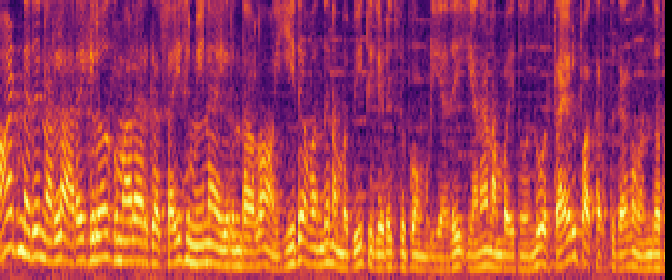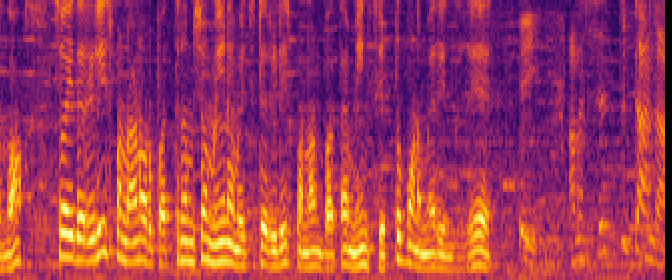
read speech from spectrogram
மாட்டினது நல்லா அரை கிலோவுக்கு மேலே இருக்க சைஸ் மீனாக இருந்தாலும் இதை வந்து நம்ம வீட்டுக்கு எடுத்துகிட்டு போக முடியாது. ஏன்னா நம்ம இது வந்து ஒரு ட்ரையல் பார்க்கறதுக்காக வந்திருந்தோம். ஸோ இதை ரிலீஸ் பண்ணலான்னு ஒரு பத்து நிமிஷம் மீனை வச்சுட்டு ரிலீஸ் பண்ணலான்னு பார்த்தா மீன் செத்து போன மாதிரி இருந்தது. அவன் செத்துட்டான்டா.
